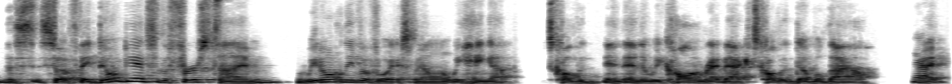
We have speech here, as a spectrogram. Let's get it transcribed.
this, so if they don't answer the first time, we don't leave a voicemail. We hang up. It's called, the, and, and then we call them right back. It's called a double dial. Yep. Right.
